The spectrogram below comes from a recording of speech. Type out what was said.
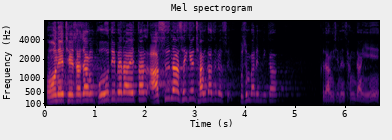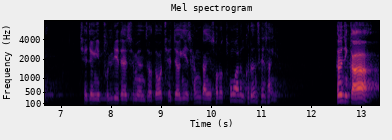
온의 제사장 보디베라의 딸 아스나세게 장가들었어요. 무슨 말입니까? 그 당시는 상당히 재정이 분리됐으면서도 재정이 상당히 서로 통하는 그런 세상이에요. 그러니까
